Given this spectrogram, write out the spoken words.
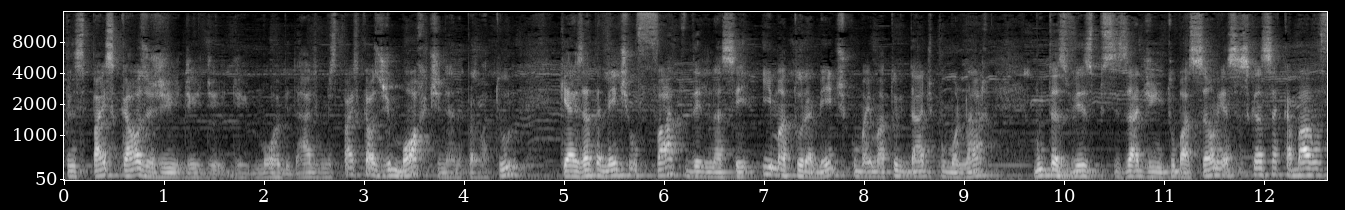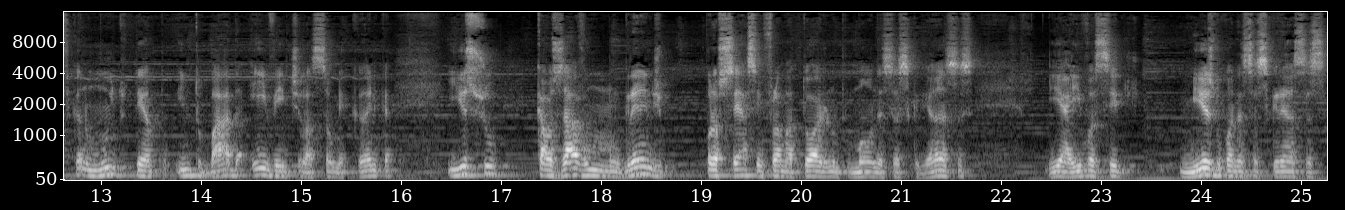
principais causas de, de, de, de morbidade, principais causas de morte né, no prematuro, que é exatamente o fato dele nascer imaturamente, com uma imaturidade pulmonar, muitas vezes precisar de intubação, e essas crianças acabavam ficando muito tempo intubadas em ventilação mecânica, e isso causava um grande processo inflamatório no pulmão dessas crianças, e aí você, mesmo quando essas crianças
